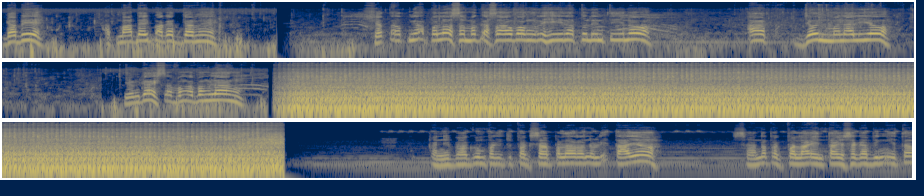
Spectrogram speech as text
Gabi. At madive agad kami. Shout out nga pala sa mag-asawang Regina Tolentino at John Manalio. Yung guys, abang-abang lang. Panibagong pagkikipagsapalaran ulit tayo. Sana pagpalain tayo sa gabing ito.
